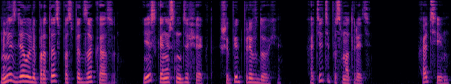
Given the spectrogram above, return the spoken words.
«Мне сделали протез по спецзаказу. Есть, конечно, дефект, шипит при вдохе. Хотите посмотреть?» «Хотим».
